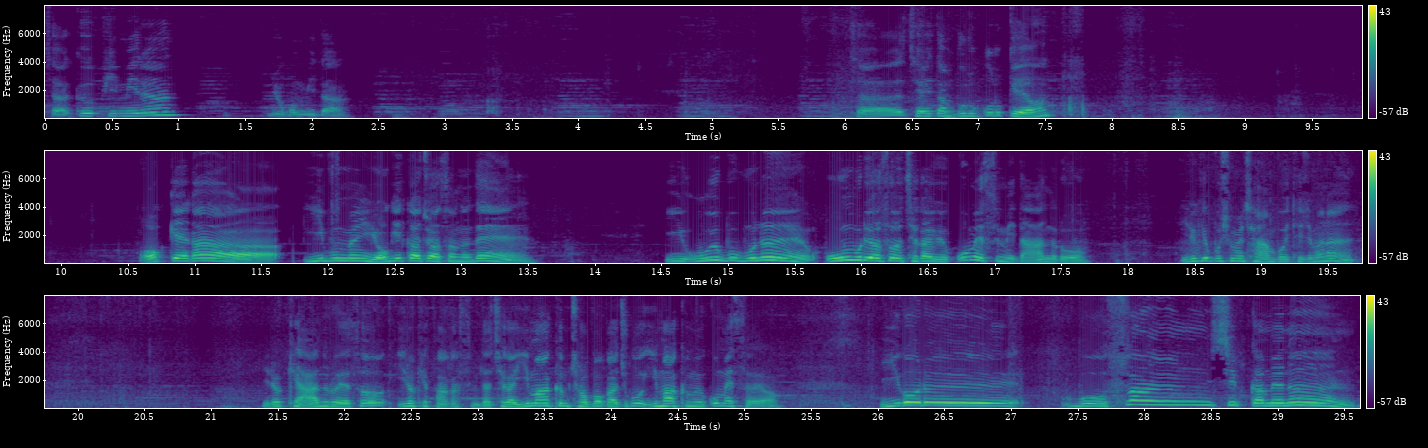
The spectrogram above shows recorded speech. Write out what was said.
자, 그 비밀은 요겁니다. 자, 제가 일단 무릎 꿇을게요. 어깨가 입으면 여기까지 왔었는데 이 우유 부분을 오므려서 제가 여기 꼬맸습니다. 안으로. 이렇게 보시면 잘 안 보일 테지만은 이렇게 안으로 해서 이렇게 박았습니다. 제가 이만큼 접어가지고 이만큼을 꼬맸어요. 이거를 뭐 수산집 가면은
